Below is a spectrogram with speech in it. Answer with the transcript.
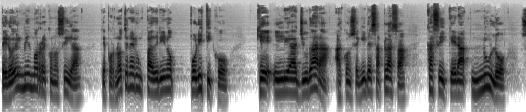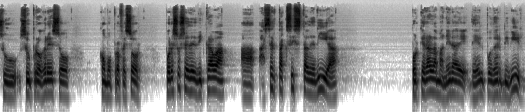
Pero él mismo reconocía que por no tener un padrino político que le ayudara a conseguir esa plaza, casi que era nulo su, progreso como profesor. Por eso se dedicaba a, ser taxista de día, porque era la manera de, él poder vivir.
